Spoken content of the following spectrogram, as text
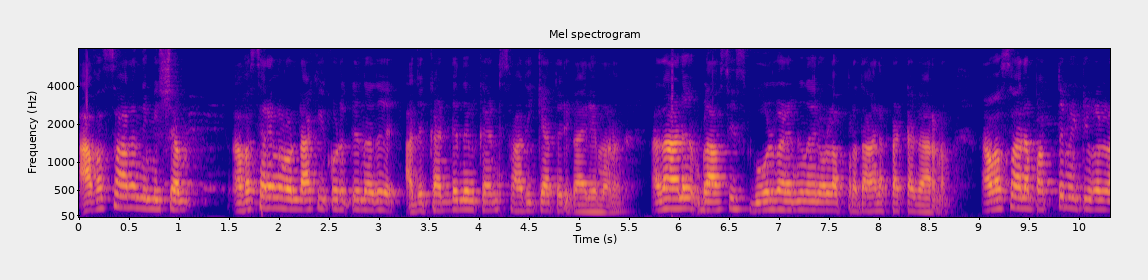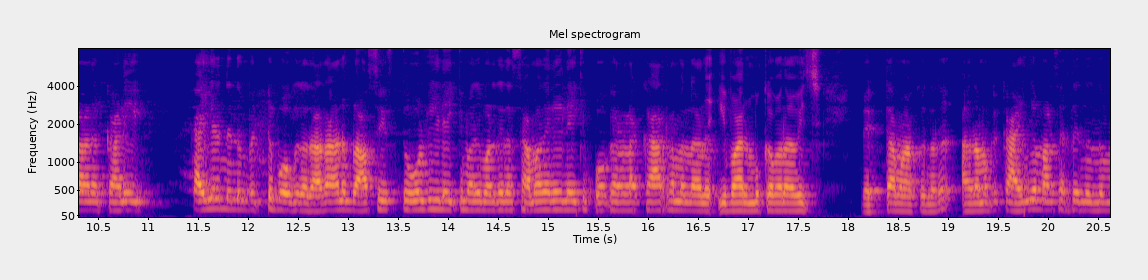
അവസാന നിമിഷം അവസരങ്ങൾ ഉണ്ടാക്കി കൊടുക്കുന്നത് അത് കണ്ടു നിൽക്കാൻ സാധിക്കാത്തൊരു കാര്യമാണ്. അതാണ് ബ്ലാസ്റ്റേഴ്സ് ഗോൾ വഴങ്ങുന്നതിനുള്ള പ്രധാനപ്പെട്ട കാരണം. അവസാന പത്ത് മിനിറ്റുകളിലാണ് കളി കയ്യിൽ നിന്നും വിട്ടുപോകുന്നത്. അതാണ് ബ്ലാസ്റ്റേഴ്സ് തോൽവിയിലേക്കും അതുപോലെ തന്നെ സമനിലയിലേക്കും പോകാനുള്ള കാരണമെന്നാണ് ഇവാൻ മുക്കമനോവിച്ച് വ്യക്തമാക്കുന്നത്. അത് നമുക്ക് കഴിഞ്ഞ മത്സരത്തിൽ നിന്നും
